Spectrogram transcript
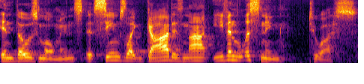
in those moments, it seems like God is not even listening to us.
